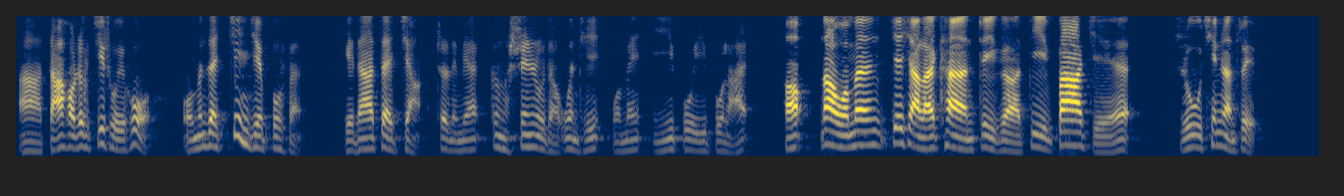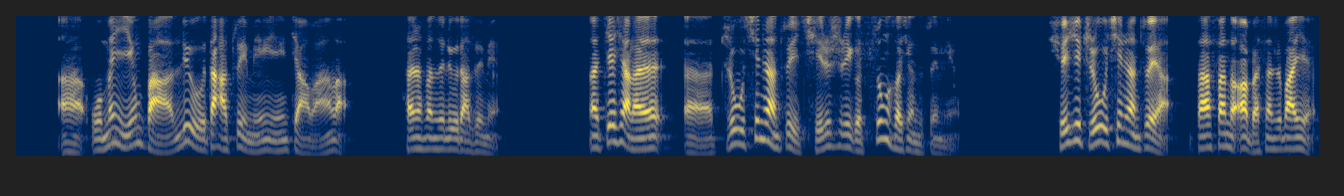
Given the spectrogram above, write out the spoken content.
啊，打好这个基础以后。我们在进阶部分给大家再讲这里面更深入的问题，我们一步一步来。好，那我们接下来看这个第八节职务侵占罪啊，我们已经把六大罪名已经讲完了，财产犯罪六大罪名。那接下来呃，职务侵占罪其实是一个综合性的罪名。学习职务侵占罪啊，大家翻到二百三十八页，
